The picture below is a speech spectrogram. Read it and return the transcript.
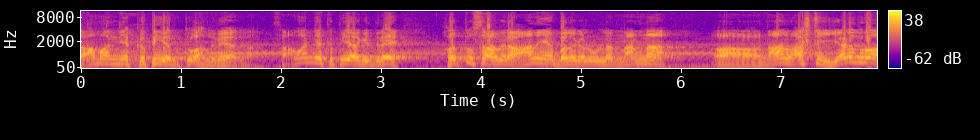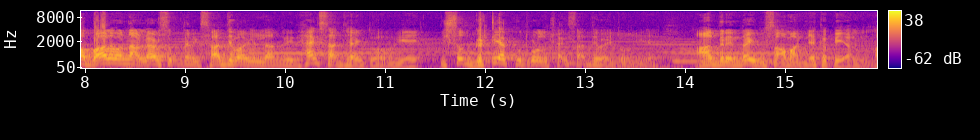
ಸಾಮಾನ್ಯ ಕಪಿ ಅಂತೂ ಅಲ್ಲವೇ ಅಲ್ಲ. ಸಾಮಾನ್ಯ ಕಪಿ ಆಗಿದ್ದರೆ ಹತ್ತು ಸಾವಿರ ಆನೆಯ ಬಲಗಳುಳ್ಳ ನನ್ನ ನಾನು ಅಷ್ಟು ಎಳೆದ್ರೂ ಆ ಬಾಲವನ್ನು ಅಲ್ಲಾಡಿಸೋಕೆ ನನಗೆ ಸಾಧ್ಯವಾಗಲಿಲ್ಲ ಅಂದರೆ ಇದು ಹೇಗೆ ಸಾಧ್ಯ ಆಯಿತು ಅವನಿಗೆ? ಇಷ್ಟೊಂದು ಗಟ್ಟಿಯಾಗಿ ಕೂತ್ಕೊಳ್ಳೋದಕ್ಕೆ ಹೇಗೆ ಸಾಧ್ಯವಾಯಿತು ಅವನಿಗೆ? ಆದ್ದರಿಂದ ಇದು ಸಾಮಾನ್ಯ ಕಪಿ ಅಲ್ಲ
